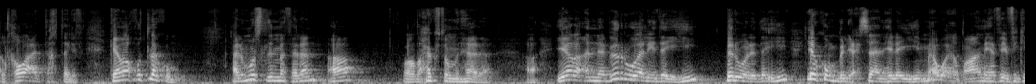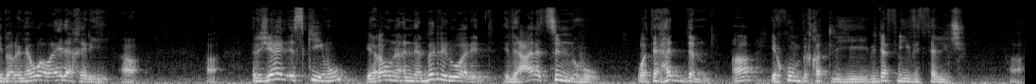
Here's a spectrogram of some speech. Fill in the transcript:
القواعد تختلف كما قلت لكم المسلم مثلا آه وضحكتم من هذا آه يرى أن بر والديه بر والديه يكون بالإحسان إليهما وإطعامها في, في كبرهما وإلى آخره آه. آه. رجال الإسكيمو يرون أن بر الوالد إذا علت سنه وتهدم آه يكون بقتله بدفنه في الثلج آه.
